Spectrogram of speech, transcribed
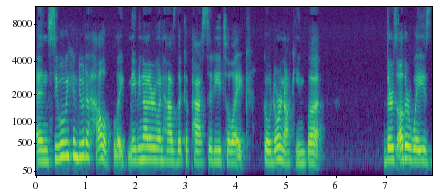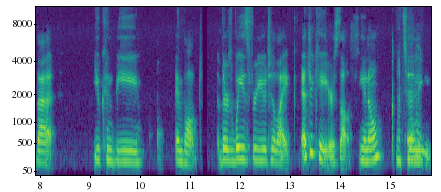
and see what we can do to help. Like maybe not everyone has the capacity to like go door knocking, but there's other ways that you can be involved. There's ways for you to like educate yourself, you know? That's and.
